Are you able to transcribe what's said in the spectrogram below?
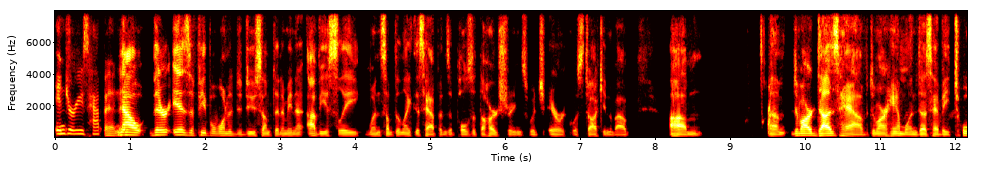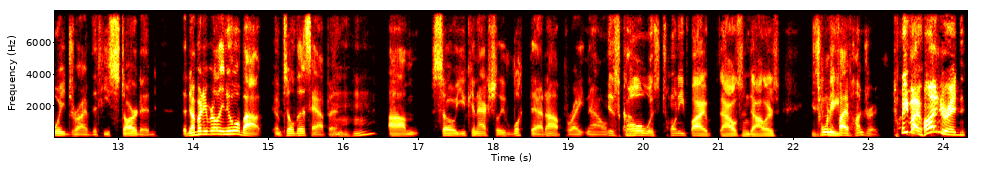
Injuries happen. Now there is if people wanted to do something. I mean, uh, obviously, when something like this happens, it pulls at the heartstrings, which Eric was talking about. Um, um, Damar does have Damar Hamlin does have a toy drive that he started that nobody really knew about Yep. until this happened. Mhm. Um, so you can actually look that up right now. His goal was twenty five thousand dollars. He's twenty five hundred. twenty five hundred.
